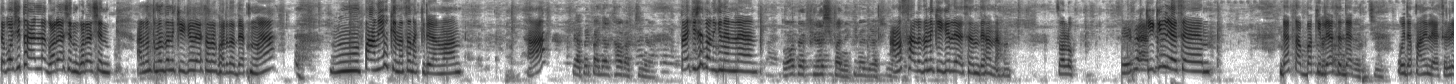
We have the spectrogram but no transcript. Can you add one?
তা বসে থাকেন না ঘরে আসেন ঘরে আসেন। আর মান তোমার জন্য কি কি আছে আমরা ঘরে দেখুন হ্যাঁ? পানিও কিনেছে নাকি রে আর মান হ্যাঁ? ট্যাপের পানি আর খাওয়া পাচ্ছি না? তাই কিসের পানি কিনে আনলেন? ও তো ফ্রেশ পানি কিনে দিয়ে আসি আমার সালের জন্য কি কি লিয়েছেন দেখেন এখন। চলো। কি কি লিয়েছেন দেখ আব্বা কি লিয়েছে দেখ। ওই দেখ পানি লিয়েছে লে।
